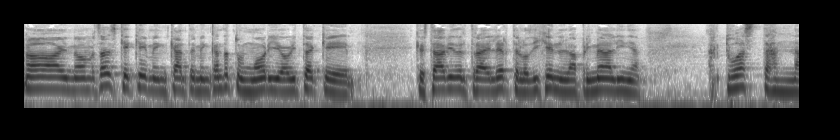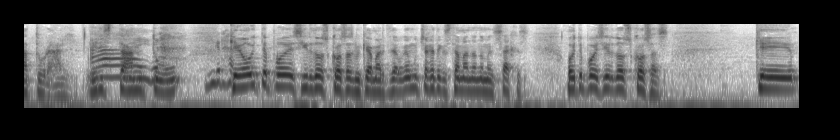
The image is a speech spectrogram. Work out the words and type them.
Ay, no, ¿sabes qué? Que me encanta, me encanta tu humor y ahorita que, que estaba viendo el tráiler, te lo dije en la primera línea. Actúas tan natural, eres Ay, tan tú, gracias. que hoy te puedo decir dos cosas, mi querida Martita, porque hay mucha gente que está mandando mensajes. Hoy te puedo decir dos cosas. Que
